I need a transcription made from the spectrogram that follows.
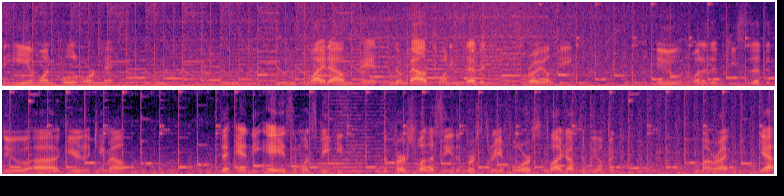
The EM1 Polar Vortex. Whiteout pants. The Bal 27 Royalty. New, one of the pieces of the new uh, gear that came out. The, and the ASM1 Speakeasy the first, what, let's see, the first three or four supply drops that we opened. Am I right? Yeah,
